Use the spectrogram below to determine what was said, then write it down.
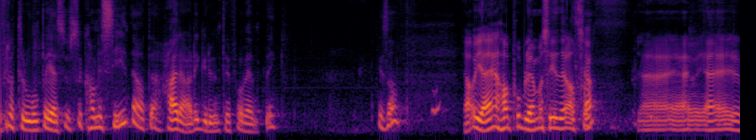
ifra troen på Jesus så kan vi si det at det, her er det grunn til forventning. Ikke sant? Ja, og jeg har problemer med å si det, altså. Ja. Jeg, jeg, jeg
